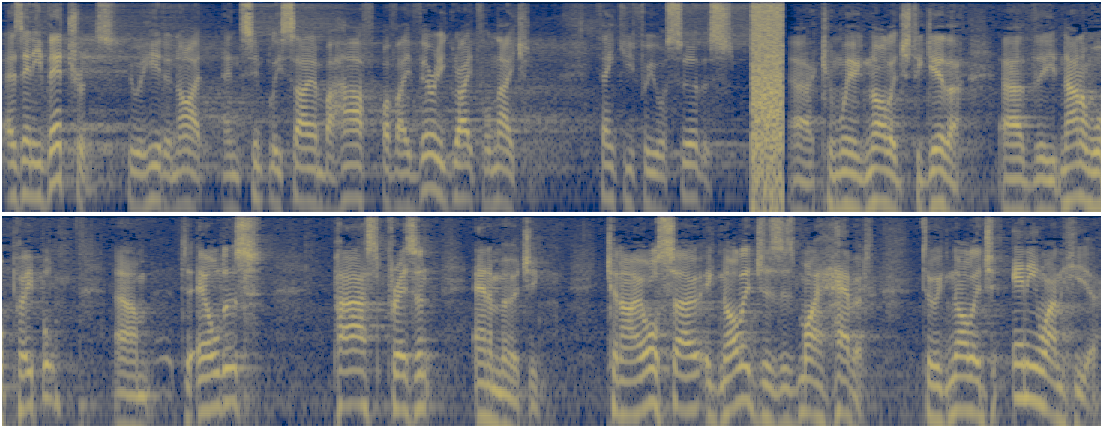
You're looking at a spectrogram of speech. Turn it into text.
as any veterans who are here tonight, and simply say on behalf of a very grateful nation, thank you for your service. Uh, can we acknowledge together uh, the Ngunnawal people, um, to elders, past, present, and emerging? Can I also acknowledge, as is my habit, to acknowledge anyone here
